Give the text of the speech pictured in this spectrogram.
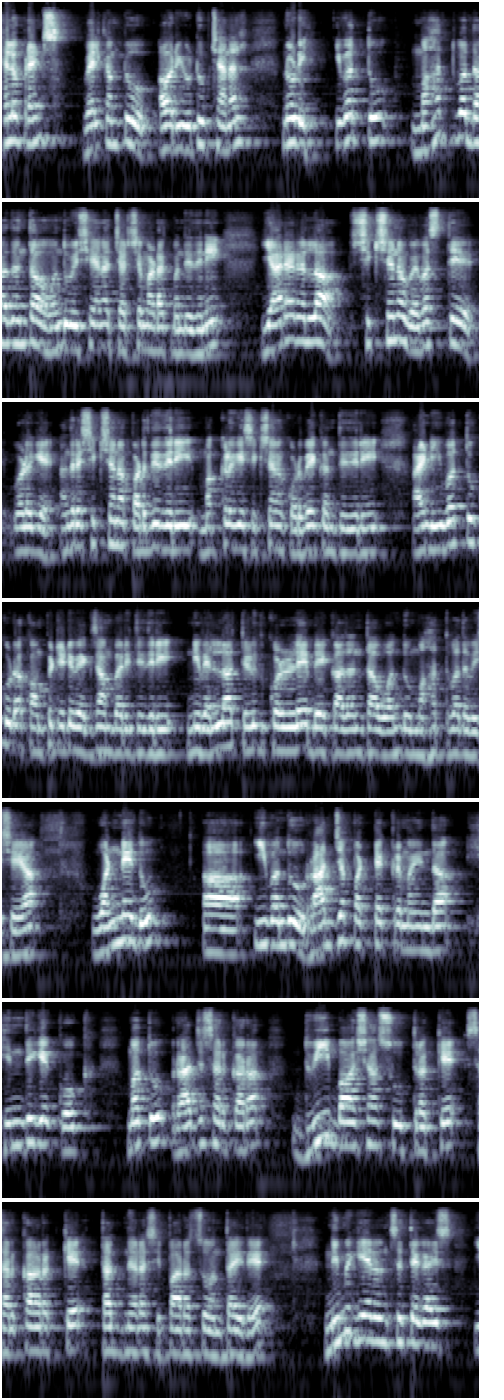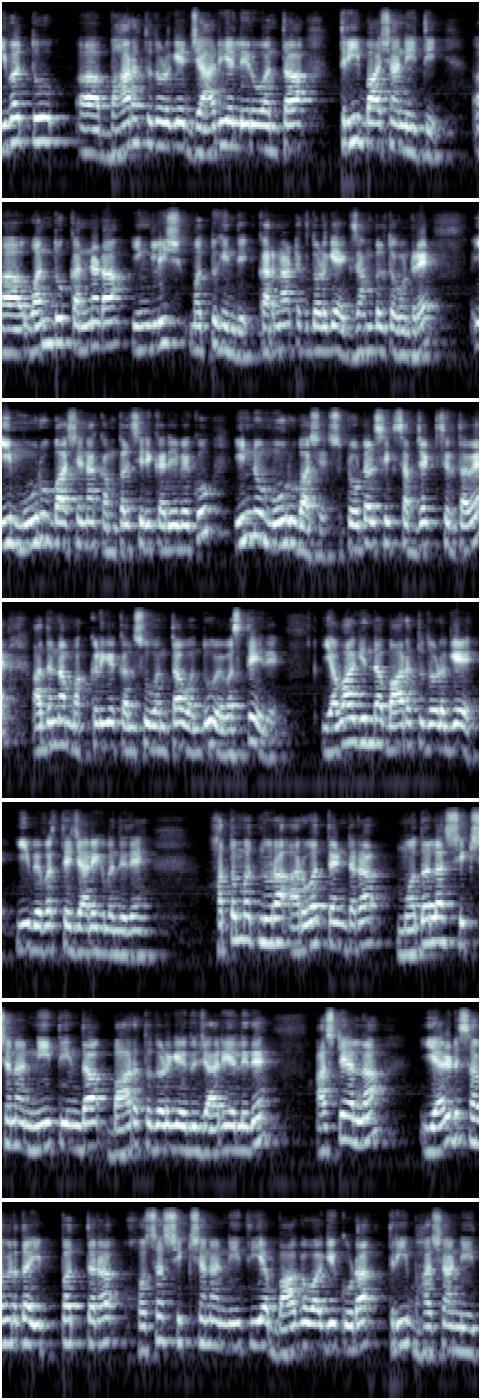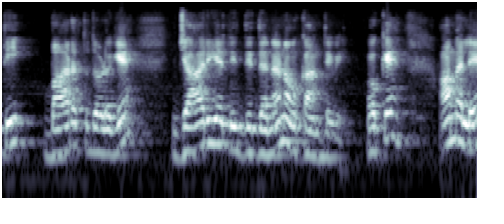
Hello friends welcome to our YouTube channel ನೋಡಿ, ಇವತ್ತು ಮಹತ್ವದಾದಂಥ ಒಂದು ವಿಷಯನ ಚರ್ಚೆ ಮಾಡೋಕ್ಕೆ ಬಂದಿದ್ದೀನಿ. ಯಾರ್ಯಾರೆಲ್ಲ ಶಿಕ್ಷಣ ವ್ಯವಸ್ಥೆ ಒಳಗೆ, ಅಂದರೆ ಶಿಕ್ಷಣ ಪಡೆದಿದ್ದೀರಿ, ಮಕ್ಕಳಿಗೆ ಶಿಕ್ಷಣ ಕೊಡಬೇಕಂತಿದ್ದೀರಿ ಆ್ಯಂಡ್ ಇವತ್ತು ಕೂಡ ಕಾಂಪಿಟೇಟಿವ್ ಎಕ್ಸಾಮ್ ಬರೀತಿದ್ದೀರಿ, ನೀವೆಲ್ಲ ತಿಳಿದುಕೊಳ್ಳಲೇಬೇಕಾದಂಥ ಒಂದು ಮಹತ್ವದ ವಿಷಯ. ಒಂದನೇದು ಈ ಒಂದು ರಾಜ್ಯ ಪಠ್ಯಕ್ರಮದಿಂದ ಹಿಂದಿಗೆ ಕೋಕ್ ಮತ್ತು ರಾಜ್ಯ ಸರ್ಕಾರ ದ್ವಿಭಾಷಾ ಸೂತ್ರಕ್ಕೆ, ಸರ್ಕಾರಕ್ಕೆ ತಜ್ಞರ ಶಿಫಾರಸು ಅಂತ ಇದೆ. ನಿಮಗೇನು ಅನಿಸುತ್ತೆ ಗೈಸ್ ಇವತ್ತು ಭಾರತದೊಳಗೆ ಜಾರಿಯಲ್ಲಿರುವಂಥ ತ್ರಿಭಾಷಾ ನೀತಿ ಒಂದು ಕನ್ನಡ, ಇಂಗ್ಲಿಷ್ ಮತ್ತು ಹಿಂದಿ. ಕರ್ನಾಟಕದೊಳಗೆ ಎಕ್ಸಾಂಪಲ್ ತಗೊಂಡ್ರೆ, ಈ ಮೂರು ಭಾಷೆನ ಕಂಪಲ್ಸರಿ ಕಲಿಬೇಕು ಇನ್ನು ಮೂರು ಭಾಷೆ ಟೋಟಲ್ ಸಿಕ್ಸ್ ಸಬ್ಜೆಕ್ಟ್ಸ್ ಇರ್ತವೆ. ಅದನ್ನು ಮಕ್ಕಳಿಗೆ ಕಲಿಸುವಂಥ ಒಂದು ವ್ಯವಸ್ಥೆ ಇದೆ. ಯಾವಾಗಿಂದ ಭಾರತದೊಳಗೆ ಈ ವ್ಯವಸ್ಥೆ ಜಾರಿಗೆ ಬಂದಿದೆ? ಹತ್ತೊಂಬತ್ತು ನೂರ ಅರವತ್ತೆಂಟರ ಮೊದಲ ಶಿಕ್ಷಣ ನೀತಿಯಿಂದ ಭಾರತದೊಳಗೆ ಇದು ಜಾರಿಯಲ್ಲಿದೆ. ಅಷ್ಟೇ ಅಲ್ಲ, ಎರಡು ಸಾವಿರದ ಇಪ್ಪತ್ತರ ಹೊಸ ಶಿಕ್ಷಣ ನೀತಿಯ ಭಾಗವಾಗಿ ಕೂಡ ತ್ರಿಭಾಷಾ ನೀತಿ ಭಾರತದೊಳಗೆ ಜಾರಿಯಲ್ಲಿದ್ದನ್ನು ನಾವು ಕಾಣ್ತೀವಿ. ಓಕೆ? ಆಮೇಲೆ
